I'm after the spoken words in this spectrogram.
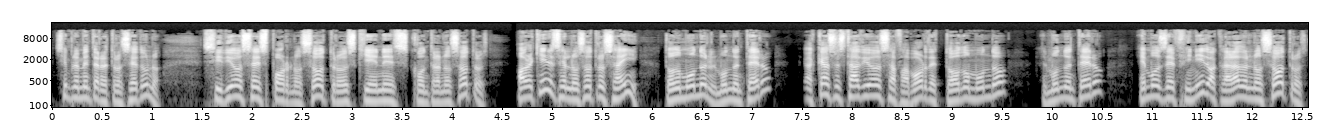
Simplemente retrocede uno. Si Dios es por nosotros, ¿quién es contra nosotros? Ahora, ¿quién es el nosotros ahí? ¿Todo el mundo en el mundo entero? ¿Acaso está Dios a favor de todo mundo? ¿El mundo entero? Hemos definido, aclarado el nosotros.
